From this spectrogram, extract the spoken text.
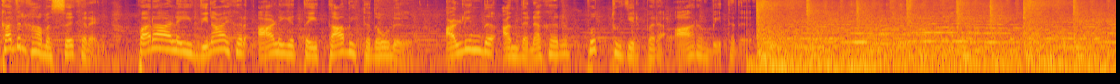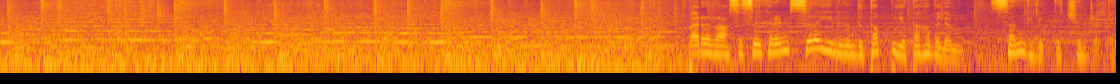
கதிர்காம சேகரன் பராளை விநாயகர் ஆலயத்தை தாபித்ததோடு அழிந்த அந்த நகர் புத்துயிர் பெற ஆரம்பித்தது. பரராச சேகரன் சிறையில் இருந்து தப்பிய தகவலும் சங்கிலிக்கு சென்றது.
